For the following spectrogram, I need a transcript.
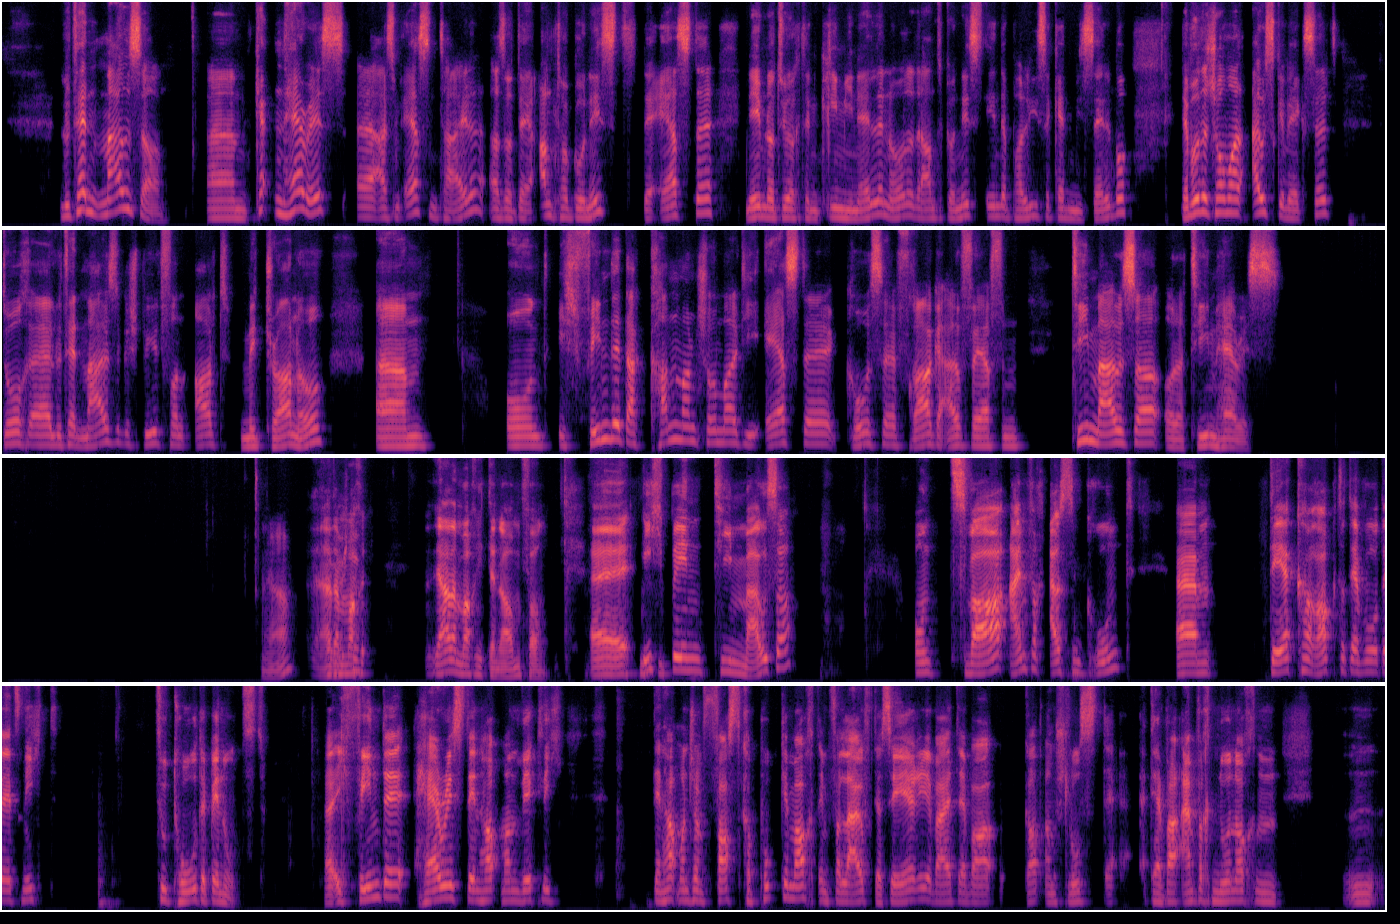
Lieutenant Mauser, ähm, Captain Harris äh, aus dem ersten Teil, also der Antagonist, der erste, neben natürlich den Kriminellen, oder der Antagonist in der Police Academy selber, der wurde schon mal ausgewechselt durch äh, Lieutenant Mauser, gespielt von Art Mitrano. Ähm, und ich finde, da kann man schon mal die erste große Frage aufwerfen. Team Mauser oder Team Harris? Ja. Ja, dann mache ja, mach ich den Anfang. Äh, ich bin Team Mauser. Und zwar einfach aus dem Grund, ähm, der Charakter, der wurde jetzt nicht zu Tode benutzt. Äh, ich finde, Harris, den hat man wirklich, den hat man schon fast kaputt gemacht im Verlauf der Serie, weil der war gerade am Schluss, der, der war einfach nur noch ein, ein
